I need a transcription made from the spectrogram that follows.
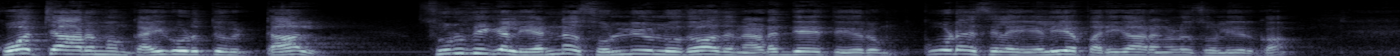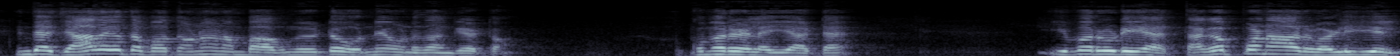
கோச்சாரமும் கை கொடுத்து விட்டால் சுருதிகள் என்ன சொல்லியுள்ளதோ அது நடந்தே தீரும். கூட சில எளிய பரிகாரங்களும் சொல்லியிருக்கோம். இந்த ஜாதகத்தை பார்த்தோன்னா நம்ம அவங்ககிட்ட ஒன்றே ஒன்று தான் கேட்டோம். குமரவேல் ஐயாட்ட இவருடைய தகப்பனார் வழியில்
